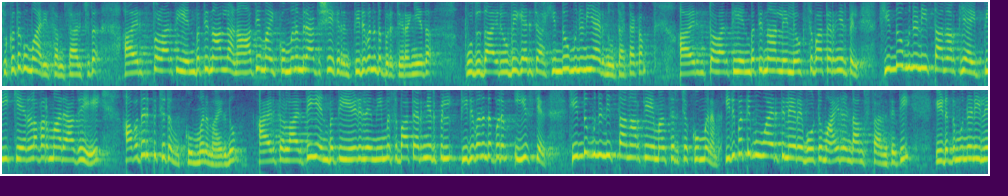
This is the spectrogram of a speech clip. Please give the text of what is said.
സുഗതകുമാരി സംസാരിച്ചത്. ആയിരത്തി തൊള്ളായിരത്തി എൺപത്തിനാലിലാണ് ആദ്യമായി കുമ്മനം രാജശേഖരൻ തിരുവനന്തപുരത്ത് ഇറങ്ങിയത്. പുതുതായി രൂപീകരിച്ച ഹിന്ദു മുന്നണിയായിരുന്നു തട്ടകം. ആയിരത്തി തൊള്ളായിരത്തി എൺപത്തിനാലിലെ ലോക്സഭാ തെരഞ്ഞെടുപ്പിൽ ഹിന്ദു മുന്നണി സ്ഥാനാർത്ഥിയായി പി കേരളവർമ്മ രാജയെ അവതരിപ്പിച്ചതും കുമ്മനമായിരുന്നു. ആയിരത്തി തൊള്ളായിരത്തി എൺപത്തി ഏഴിലെ നിയമസഭാ തെരഞ്ഞെടുപ്പിൽ തിരുവനന്തപുരം ഈസ്റ്റിൽ ഹിന്ദു മുന്നണി സ്ഥാനാർത്ഥിയായി മത്സരിച്ച കുമ്മനം ഇരുപത്തി മൂവായിരത്തിലേറെ വോട്ടുമായി രണ്ടാം സ്ഥാനത്തെത്തി. ഇടതുമുന്നണിയിലെ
